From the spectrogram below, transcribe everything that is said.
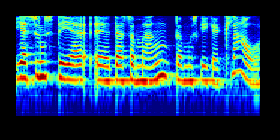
Jeg syns det er, der er så mange der måske ikke er klar over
